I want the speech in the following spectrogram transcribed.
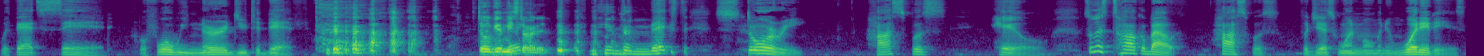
with that said, before we nerd you to death, don't get me started. the next story hospice hell. So let's talk about hospice for just one moment and what it is.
